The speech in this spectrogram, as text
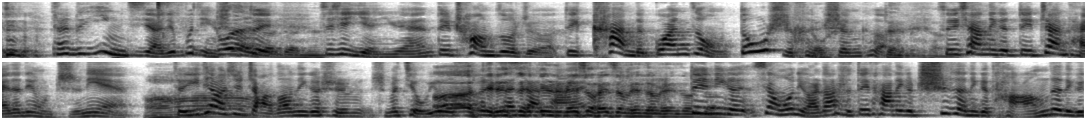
经，他的印记啊，就不仅是对这些演员、对创作者、对看的观众都是很深刻。对没错所以像那个对站台的那种执念，啊就一定要去找到那个什么什么九又啊，四分对。没错没错没错没错。对那个，像我女儿当时对她那个吃的那个糖的那个、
